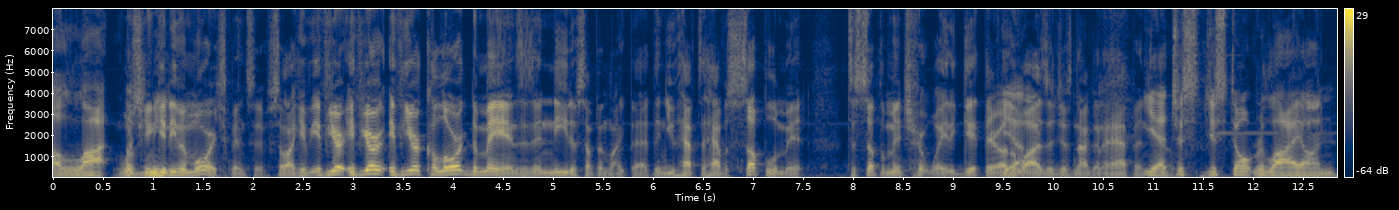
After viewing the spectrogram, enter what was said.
a lot Which can meat. get even more expensive. So like if, if your if your if your caloric demands is in need of something like that, then you have to have a supplement to supplement your way to get there. Yeah. Otherwise, it's just not going to happen. you yeah, know? just just don't rely on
